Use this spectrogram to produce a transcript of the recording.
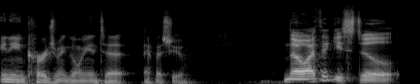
any encouragement going into FSU? No, I think he's still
